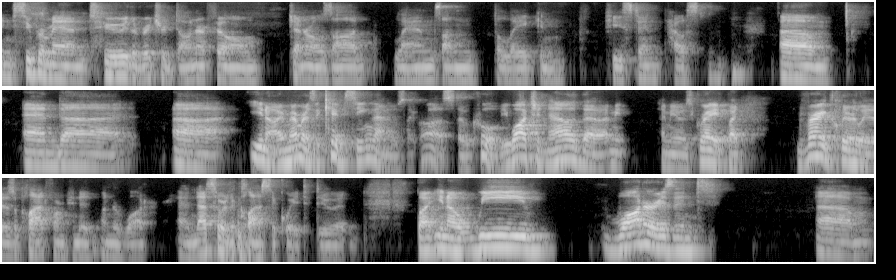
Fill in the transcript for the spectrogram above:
in Superman 2, the Richard Donner film, General Zod lands on the lake in Houston, Houston. Um, and, uh, uh, you know, I remember as a kid seeing that, I was like, oh, so cool. You watch it now, though, I mean, I mean, it was great, but very clearly there's a platform hidden underwater and that's sort of the classic way to do it. But you know we water isn't um,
